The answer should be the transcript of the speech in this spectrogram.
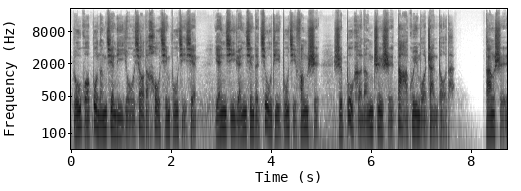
如果不能建立有效的后勤补给线，沿袭原先的就地补给方式，是不可能支持大规模战斗的。当时，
